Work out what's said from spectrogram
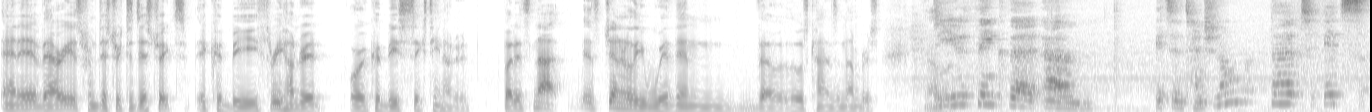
And it varies from district to district. It could be 300 or it could be 1600, but it's not, it's generally within the, those kinds of numbers. Do you think that um, it's intentional that it's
